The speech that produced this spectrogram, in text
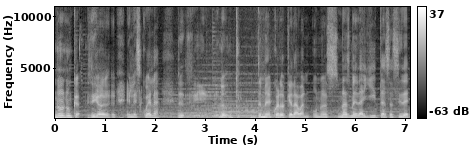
No, nunca. En la escuela. Me acuerdo que daban unas, unas medallitas así de,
